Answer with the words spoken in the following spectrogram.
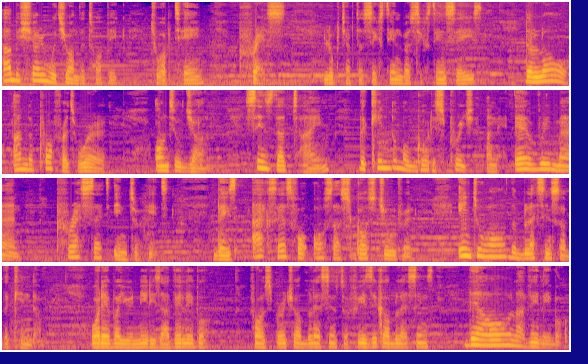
I'll be sharing with you on the topic to obtain press. Luke chapter 16, verse 16 says, The law and the prophets were until John. Since that time, the kingdom of God is preached, and every man presseth into it. There is access for us as God's children into all the blessings of the kingdom. Whatever you need is available, from spiritual blessings to physical blessings, they are all available.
